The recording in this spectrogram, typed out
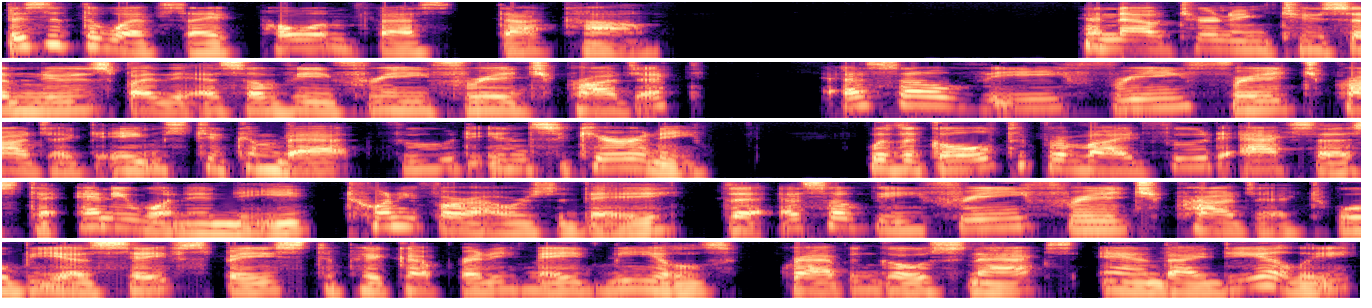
visit the website poemfest.com. And now turning to some news by the SLV Free Fridge Project. SLV Free Fridge project aims to combat food insecurity with a goal to provide food access to anyone in need 24 hours a day. The SLV Free Fridge project will be a safe space to pick up ready-made meals, grab and go snacks, and ideally,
